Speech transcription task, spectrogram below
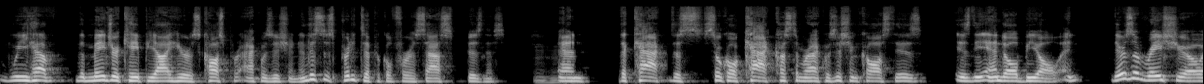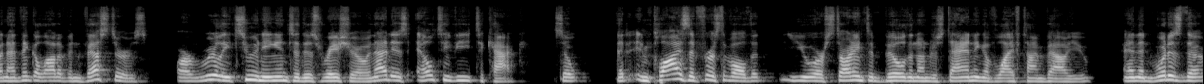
we have the major KPI here is cost per acquisition. And this is pretty typical for a SaaS business. Mm-hmm. And the CAC, this so-called CAC, customer acquisition cost, is is the end all be all. And there's a ratio, and I think a lot of investors are really tuning into this ratio, and that is LTV to CAC. So that implies that, first of all, that you are starting to build an understanding of lifetime value. And then what is the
